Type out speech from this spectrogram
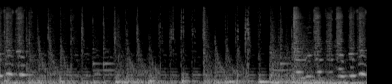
Thank you.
